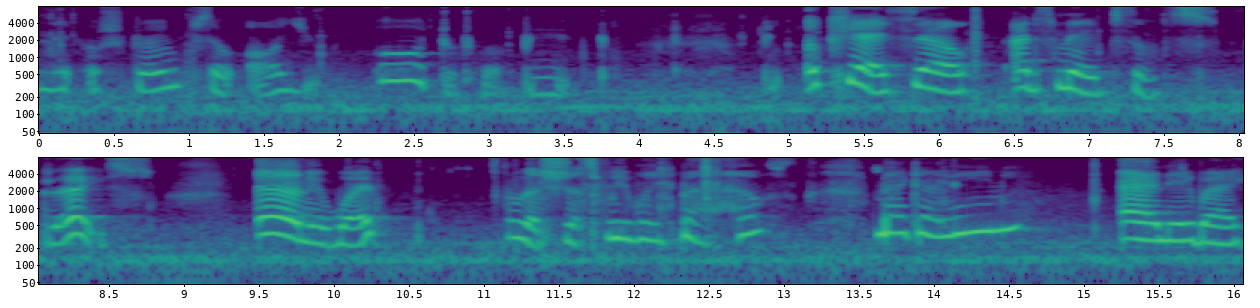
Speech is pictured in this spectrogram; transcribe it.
Little strength, so are you. Oh, don't want be. Okay, so I just made some space. Anyway, let's just rewind my house. Magalini. Anyway,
